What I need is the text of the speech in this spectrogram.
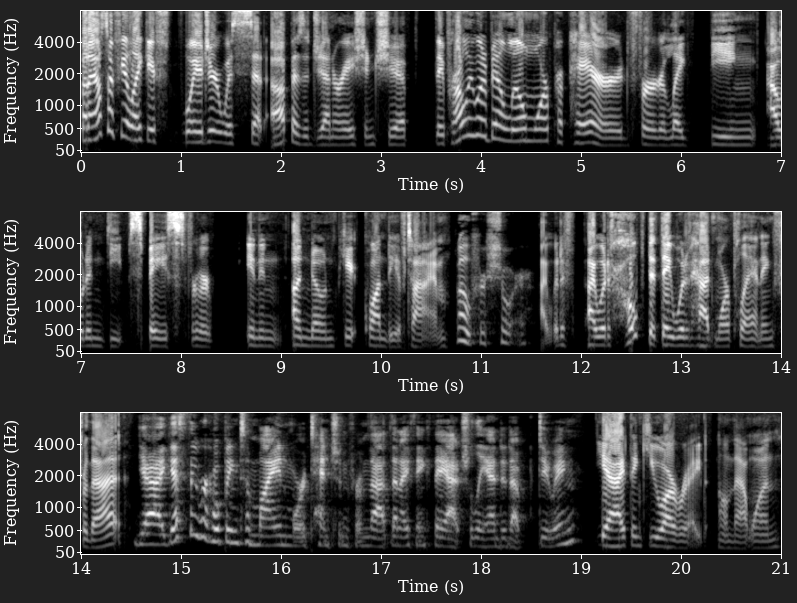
But I also feel like if Voyager was set up as a generation ship, they probably would have been a little more prepared for like being out in deep space for in an unknown quantity of time. Oh, for sure. I would have I would have hoped that they would have had more planning for that. Yeah, I guess they were hoping to mine more tension from that than I think they actually ended up doing. Yeah, I think you are right on that one.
